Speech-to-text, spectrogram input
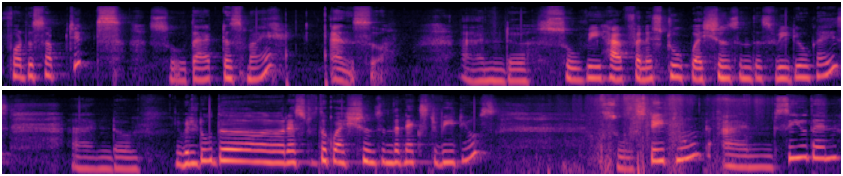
for the subjects. So that is my answer. And uh, so we have finished two questions in this video, guys. And um, we'll do the rest of the questions in the next videos. So stay tuned and see you then.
